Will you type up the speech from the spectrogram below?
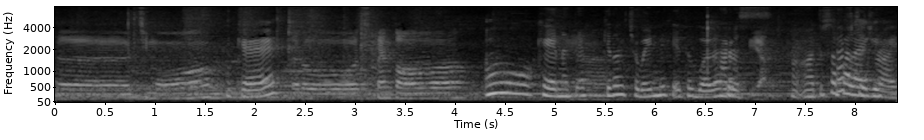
eh, cimol, oke terus pentol, Oh, oke nanti Ya. kita cobain deh itu boleh. Harus. ya. Heeh, terus apa to lagi? try.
